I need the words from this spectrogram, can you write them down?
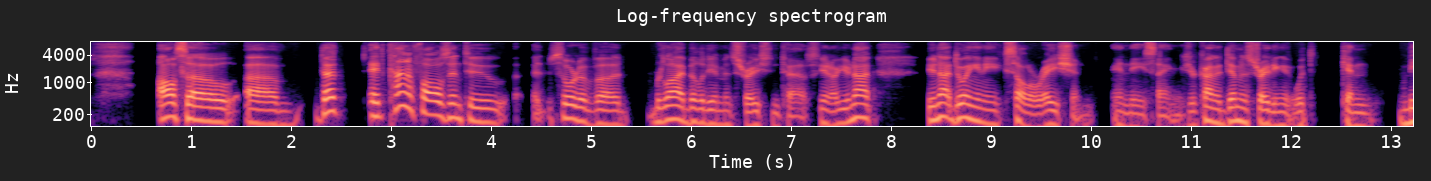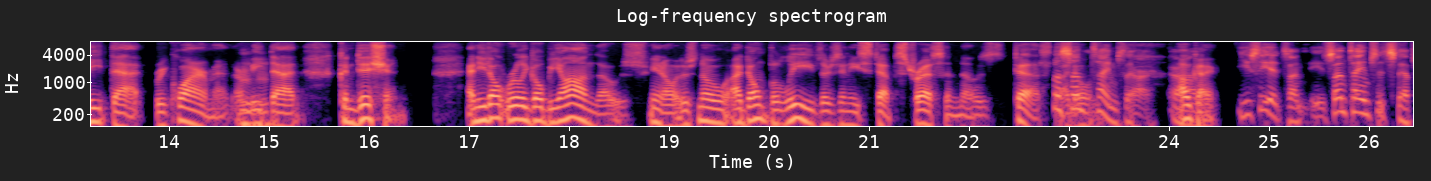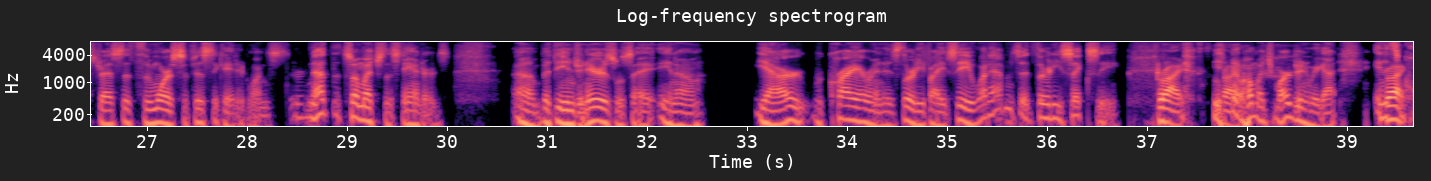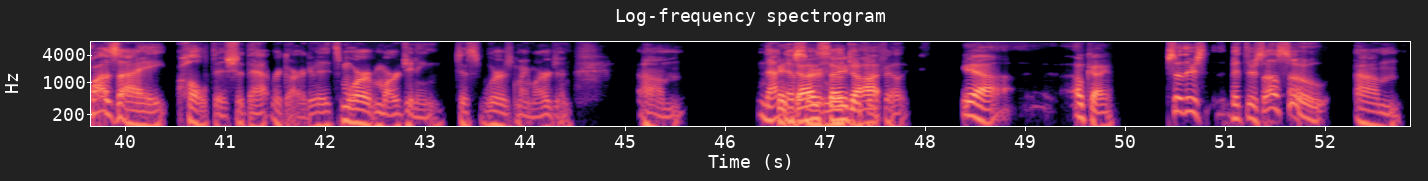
also um, that it kind of falls into uh, sort of a reliability demonstration test. You know, you're not you're not doing any acceleration in these things. You're kind of demonstrating it with can meet that requirement or Mhm. meet that condition. And you don't really go beyond those. You know, there's no. I don't believe there's any step stress in those tests. Well, sometimes there are. Okay. Um, you see it some sometimes it's step stress. It's the more sophisticated ones, not that so much the standards, um, but the engineers will say, you know, yeah, our requirement is 35C. What happens at 36C? Right. You know, how much margin we got? And Right. it's quasi haltish in that regard. It's more of margining. Just where's my margin? Um, not It does necessarily say looking to for I- failure. Yeah. Okay. so there's but there's also um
